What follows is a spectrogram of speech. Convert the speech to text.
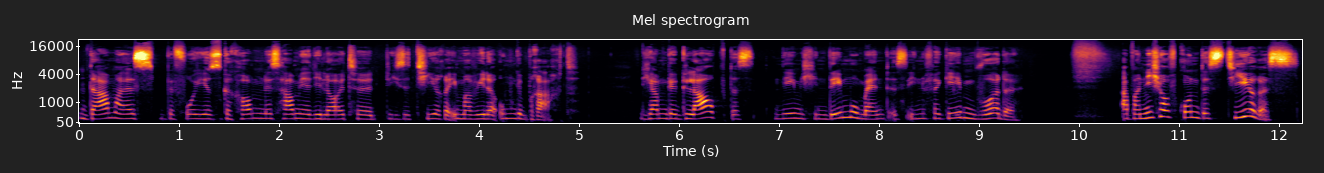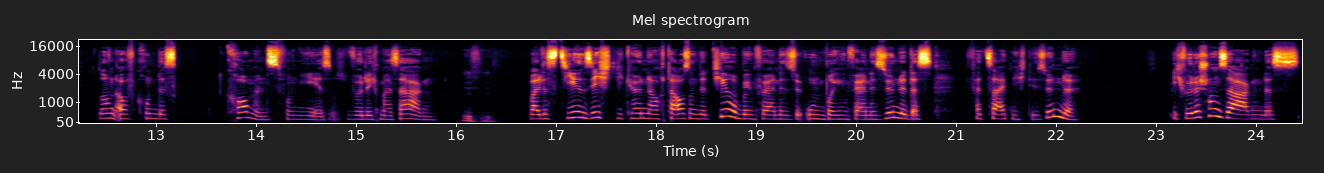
damals, bevor Jesus gekommen ist, haben ja die Leute diese Tiere immer wieder umgebracht. Die haben geglaubt, dass nämlich in dem Moment es ihnen vergeben wurde. Aber nicht aufgrund des Tieres, sondern aufgrund des Kommens von Jesus, würde ich mal sagen. Mhm. Weil das Tier in sich, die können auch tausende Tiere umbringen für, eine, umbringen für eine Sünde, das verzeiht nicht die Sünde. Ich würde schon sagen, dass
